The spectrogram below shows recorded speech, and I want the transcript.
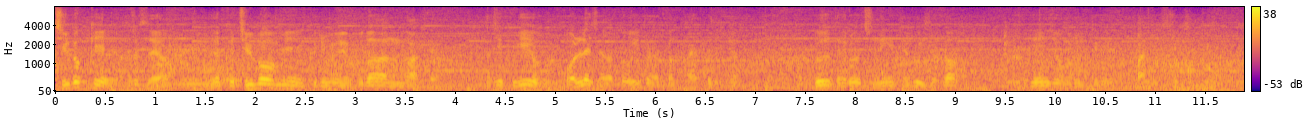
즐겁게 하셨어요. 그래서 그 즐거움이 그림에 묻어나는 것 같아요. 사실 그게 원래 제가 또 의도했던 바였거든요. 그대로 진행이 되고 있어서 저 개인적으로는 되게 만족스럽습니다.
